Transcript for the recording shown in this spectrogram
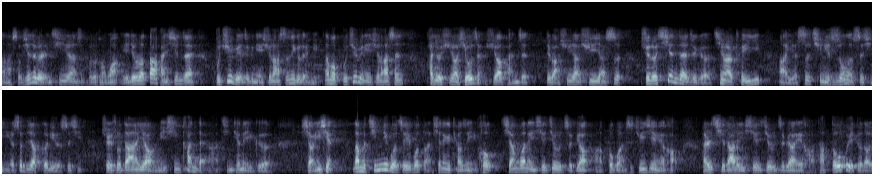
啊，首先这个人气依然是不是很旺，也就是说大盘现在不具备这个连续拉升的一个能力，那么不具备连续拉升。它就需要休整，需要盘整，对吧？需要续一下势，所以说现在这个进而退一啊，也是情理之中的事情，也是比较合理的事情。所以说大家要理性看待啊，今天的一个小阴线。那么经历过这一波短线的一个调整以后，相关的一些技术指标啊，不管是均线也好，还是其他的一些技术指标也好，它都会得到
